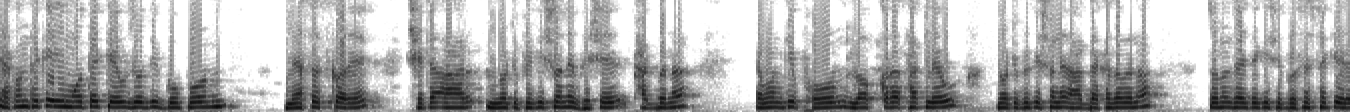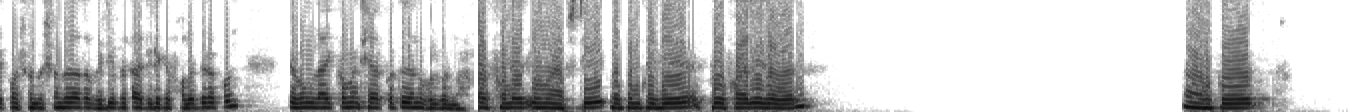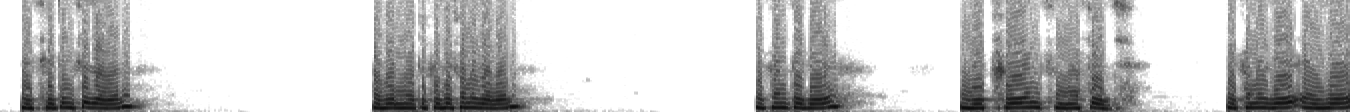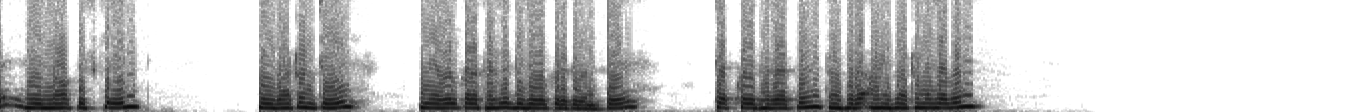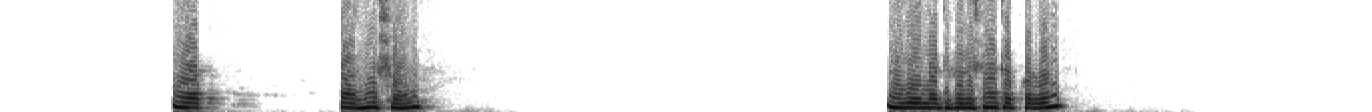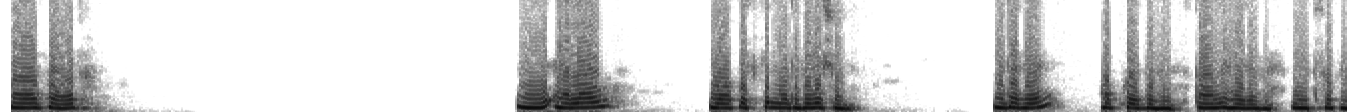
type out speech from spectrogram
এখন থেকে এই মতে কেউ যদি গোপন মেসেজ করে, সেটা আর নোটিফিকেশনে ভেসে থাকবে না। এমনকি ফোন লক করা থাকলেও নোটিফিকেশনে আর দেখা যাবে না। চলুন যাই দেখি সেই প্রসেসটাকে এরকম সুন্দর সুন্দর আরও ভিডিও পেতে আইডিটাকে ফলো দিয়ে রাখুন এবং লাইক কমেন্ট শেয়ার করতে যেন ভুলবেন না। ফোনের ইমো অ্যাপসটি ওপেন থেকে প্রোফাইলে যাবেন। তারপর সেটিংসে যাবেন। তারপর নোটিফিকেশনে যাবেন। এখান থেকে যে ফ্রেন্ডস মেসেজ এখানে যে এই যে এই লক স্ক্রিন এই বাটনটি ইনেবল করা থাকলে ডিজেবল করে দেবেন। ট্যাপ করে ধরে রাখবেন, তারপরে আই বাটনে যাবেন। অ্যাপ পারমিশন এই যে নোটিফিকেশনে ট্যাপ করবেন তারপর অ্যালাউ লক স্ক্রিন নোটিফিকেশন এটাকে অফ করে দেবেন, তাহলে হয়ে যাবে হোয়াটসঅ্যাপে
